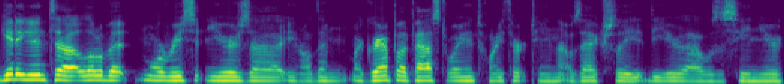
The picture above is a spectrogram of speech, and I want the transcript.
Getting into a little bit more recent years, uh, you know, then my grandpa passed away in 2013. That was actually the year that I was a senior.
